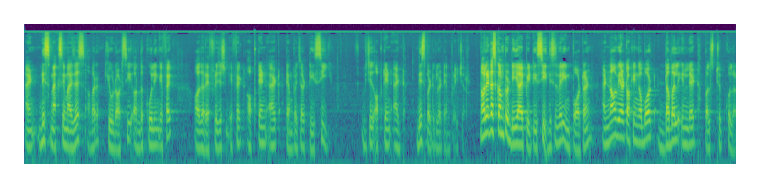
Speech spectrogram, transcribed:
and this maximizes our q dot c or the cooling effect or the refrigeration effect obtained at temperature T c which is obtained at this particular temperature. Now, let us come to DIPTC. This is very important and now we are talking about double inlet pulse tube cooler.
